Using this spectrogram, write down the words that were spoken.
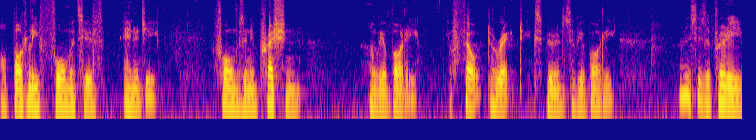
or bodily formative energy forms an impression of your body, your felt direct experience of your body. And this is a pretty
